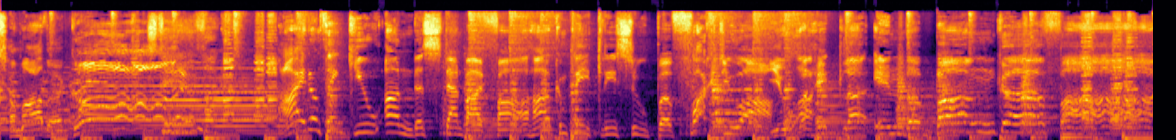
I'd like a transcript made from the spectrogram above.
some other guy? I don't think you understand by far how completely super fucked you are. You are Hitler in the bunker fight.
